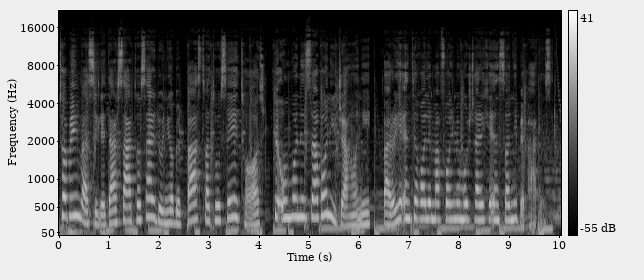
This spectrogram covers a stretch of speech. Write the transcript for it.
تا به این وسیله در سرتاسر سر دنیا به بست و توسعه تئاتر به عنوان زبانی جهانی برای انتقال مفاهیم مشترک انسانی بپردازد.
